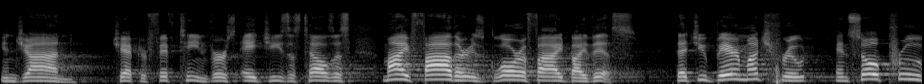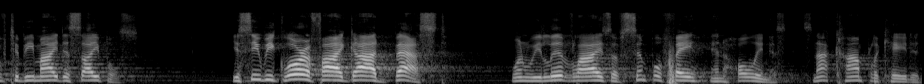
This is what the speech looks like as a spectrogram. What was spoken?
In John chapter 15, verse 8, Jesus tells us, My Father is glorified by this, that you bear much fruit and so prove to be my disciples. You see, we glorify God best when we live lives of simple faith and holiness. It's not complicated.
